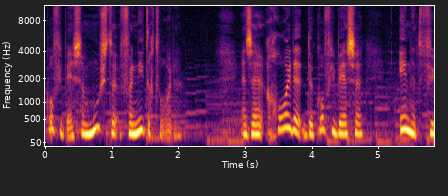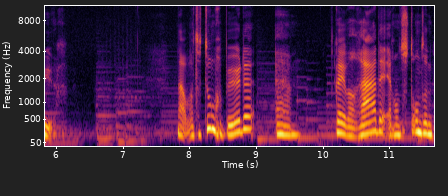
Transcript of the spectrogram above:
koffiebessen moesten vernietigd worden. En ze gooiden de koffiebessen in het vuur. Nou, wat er toen gebeurde, uh, kan je wel raden. Er ontstond een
